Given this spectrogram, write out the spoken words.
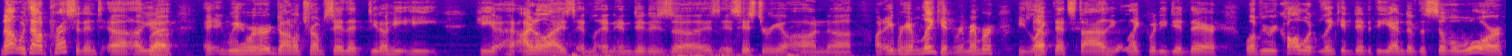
not without precedent. Uh, uh, you Right. know, eh, we heard Donald Trump say that you know he he he idolized and, and, and did his, uh, his his history on uh, on Abraham Lincoln. Remember, he liked that style. He liked what he did there. Well, if you recall what Lincoln did at the end of the Civil War,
